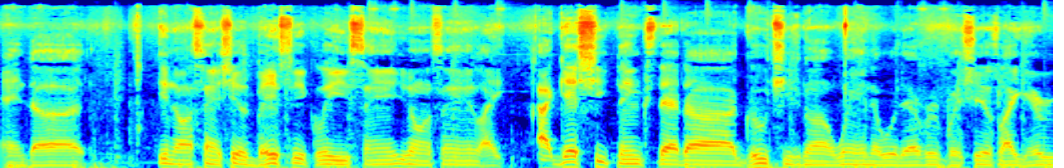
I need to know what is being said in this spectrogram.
And uh, you know I'm saying? She was basically saying, you know what I'm saying? Like, I guess she thinks that uh, Gucci's gonna win or whatever, but she was like, every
